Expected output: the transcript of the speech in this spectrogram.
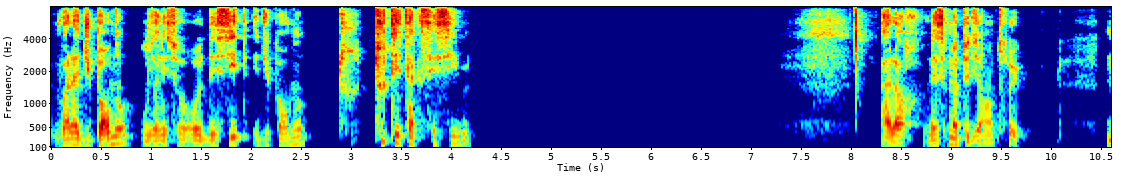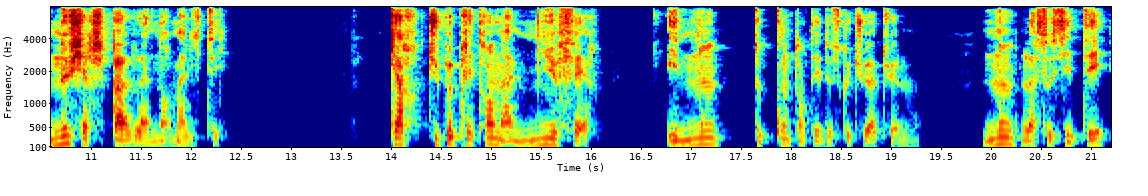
voilà, du porno. Vous allez sur des sites et du porno, tout est accessible. Alors, laisse-moi te dire un truc. Ne cherche pas la normalité. Car tu peux prétendre à mieux faire et non te contenter de ce que tu as actuellement. Non, la société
